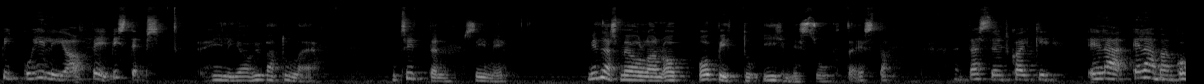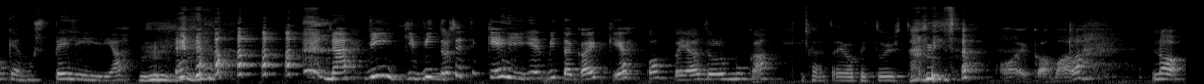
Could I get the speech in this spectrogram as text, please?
pikkuhiljaa, baby steps. Hiljaa hyvä tulee. Mutta sitten, Sini, mitäs me ollaan opittu ihmissuhteista? Tässä nyt kaikki elä, elämän kokemuspeliin ja nämä vinkkivitoset kehiin, mitä kaikkia oppeja on tullut mukaan. Tätä ei opittu yhtään mitään. Oi kamala. No,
